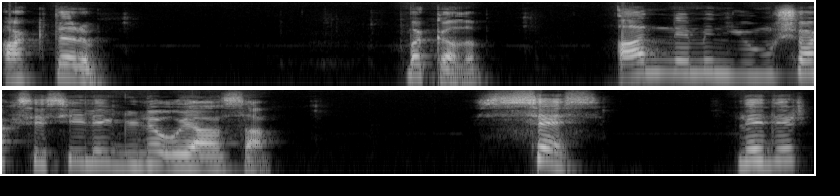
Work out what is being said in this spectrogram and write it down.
aktarım. Bakalım. Annemin yumuşak sesiyle güne uyansam. Ses nedir?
